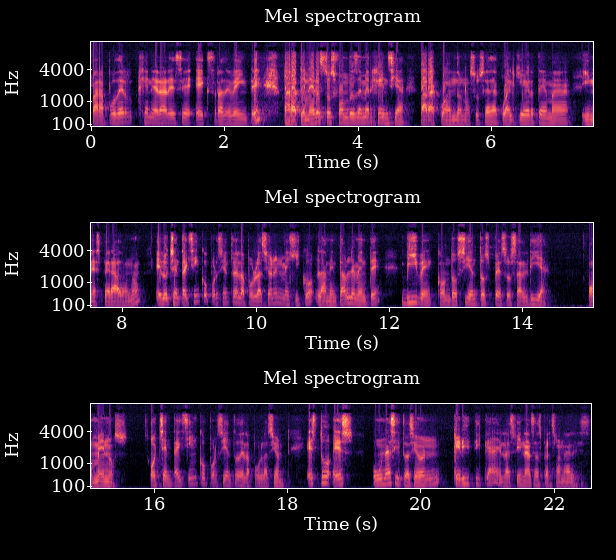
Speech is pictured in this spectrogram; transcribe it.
para poder generar ese extra de 20, para tener estos fondos de emergencia para cuando nos suceda cualquier tema inesperado, ¿no? El 85% de la población en México, lamentablemente, vive con 200 pesos al día o menos. 85% de la población. Esto es una situación crítica en las finanzas personales.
